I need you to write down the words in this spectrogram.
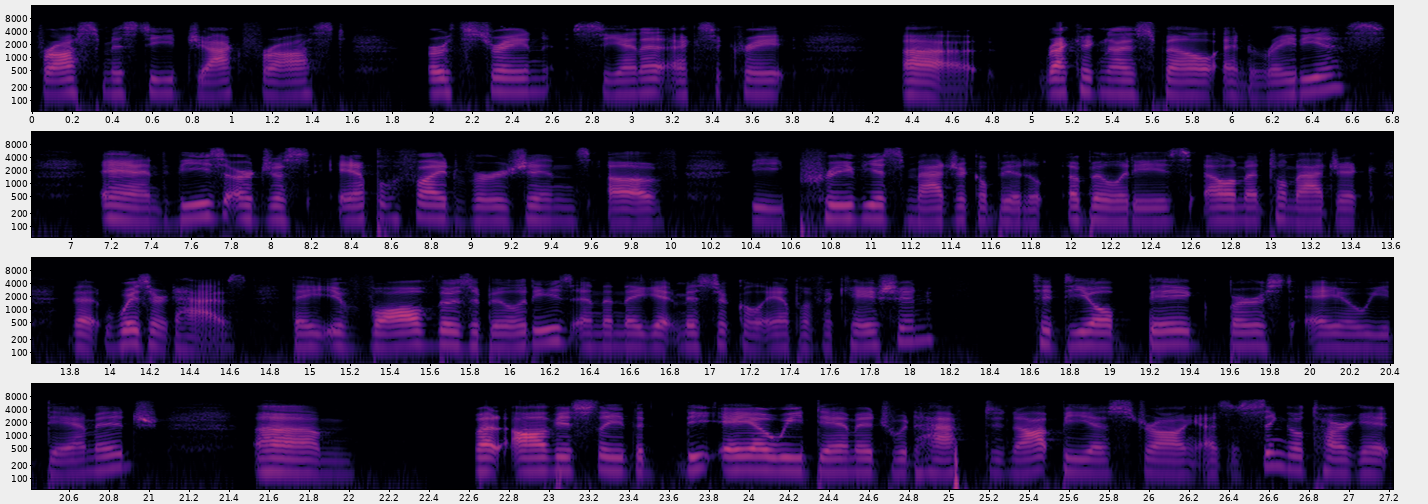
Frost Misty, Jack Frost, Earthstrain, Sienna Execrate, uh, Recognize Spell, and Radius. And these are just amplified versions of the previous magic abil- abilities, elemental magic, that Wizard has. They evolve those abilities and then they get mystical amplification to deal big burst AoE damage. Um, but obviously the, the AoE damage would have to not be as strong as a single target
